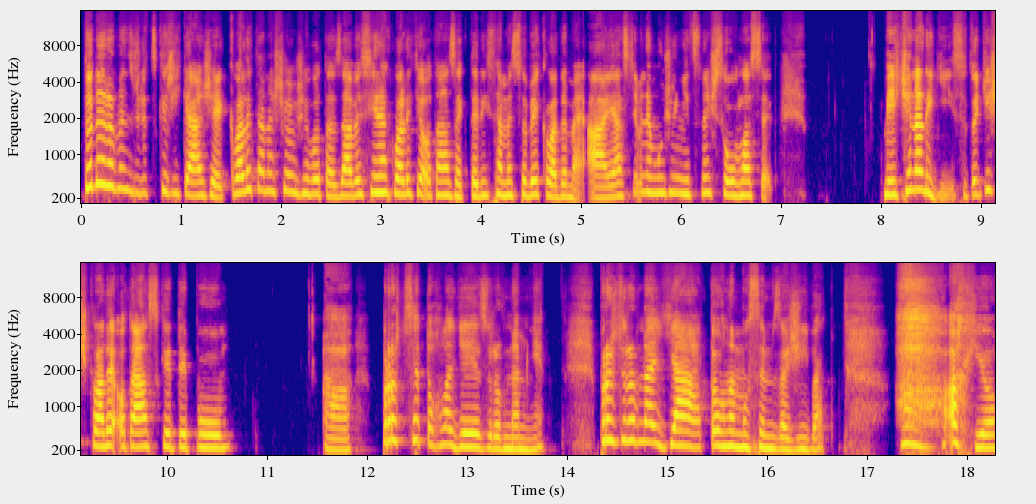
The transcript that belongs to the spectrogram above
Tony Robbins vždycky říká, že kvalita našeho života závisí na kvalitě otázek, který sami sobě klademe. A já s tím nemůžu nic než souhlasit. Většina lidí se totiž klade otázky typu a proč se tohle děje zrovna mně? Proč zrovna já tohle musím zažívat? Ach jo,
